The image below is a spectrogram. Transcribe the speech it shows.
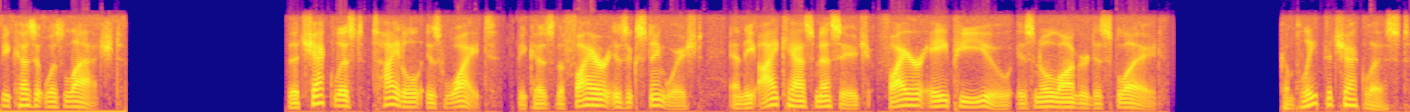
because it was latched. The checklist title is white because the fire is extinguished and the EICAS message Fire APU is no longer displayed. Complete the checklist.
